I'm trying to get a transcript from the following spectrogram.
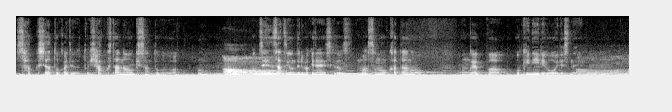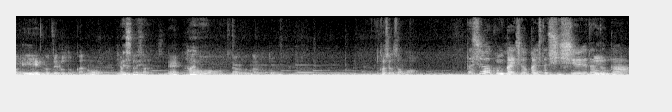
作者とかでいうと百田直樹さんとかがあー。前冊読んでるわけじゃないですけど、まあ、その方の本がやっぱお気に入りが多いですね。永遠のゼロとかの百田さんですね。はい。なるほどなるほど。柏さんは？私は今回紹介した詩集だとか、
